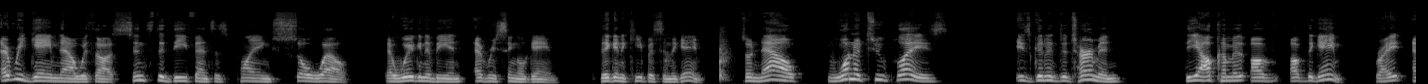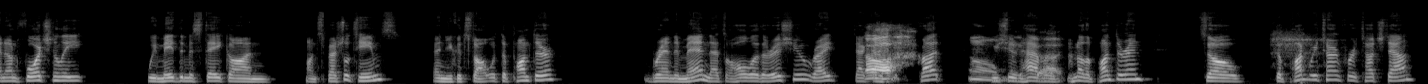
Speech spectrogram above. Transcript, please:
every game now with us, since the defense is playing so well that we're going to be in every single game, they're going to keep us in the game. So now one or two plays is going to determine the outcome of of the game, right? And unfortunately, we made the mistake on on special teams, and you could start with the punter, Braden Mann. That's a whole other issue, right? That guy uh, cut. Oh we should have a, another punter in. So the punt return for a touchdown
